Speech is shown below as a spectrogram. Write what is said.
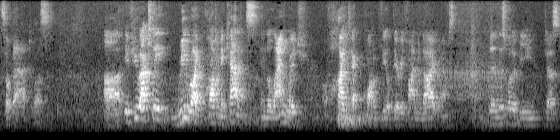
so bad to us. Uh, if you actually rewrite quantum mechanics in the language of high-tech quantum field theory Feynman diagrams, then this would have been just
